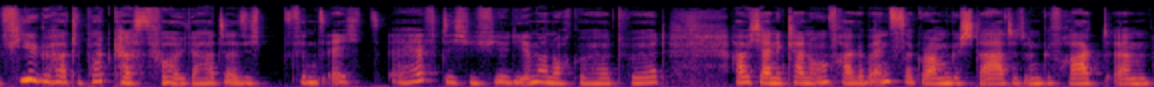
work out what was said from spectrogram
viel gehörte Podcast-Folge hatte, also ich finde es echt heftig, wie viel die immer noch gehört wird, habe ich eine kleine Umfrage bei Instagram gestartet und gefragt, ähm,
